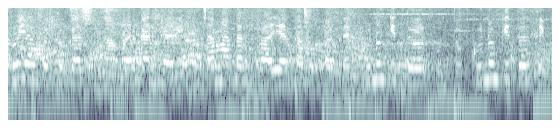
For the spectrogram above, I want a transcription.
kru yang bertugas mengabarkan dari Kecamatan Pelayan Kabupaten Gunung Kidul untuk Gunung Kidul TV.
